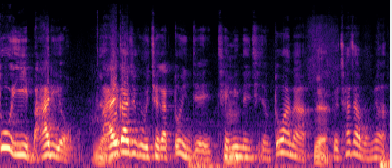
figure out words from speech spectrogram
또 이 말이요. 네. 말 가지고 제가 또 이제 재밌는 지점 또 하나 네. 또 찾아보면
